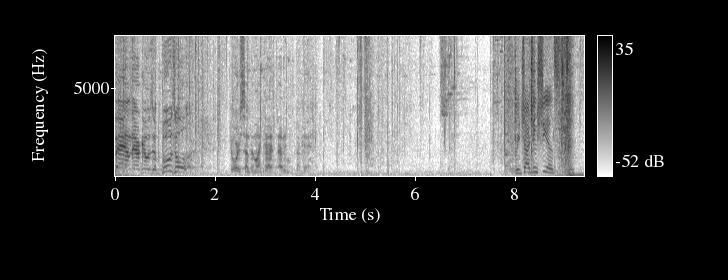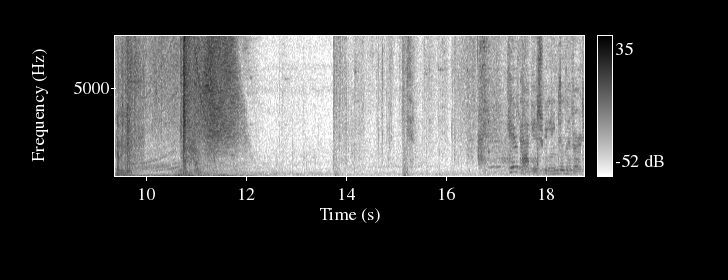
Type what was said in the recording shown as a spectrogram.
Bam! There goes a boozle. Or something like that. I didn't. Okay. Recharging shields. coming. Package being delivered.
